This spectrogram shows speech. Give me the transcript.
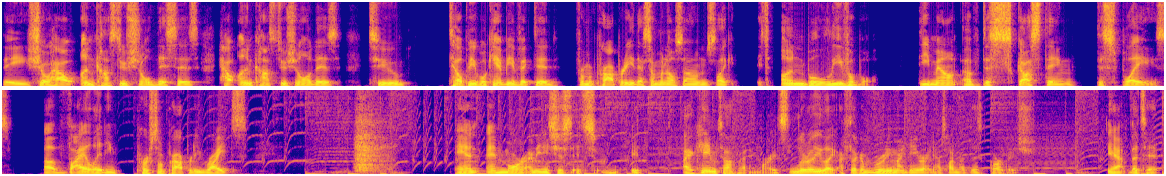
they show how unconstitutional this is, how unconstitutional it is to tell people can't be evicted from a property that someone else owns. Like it's unbelievable the amount of disgusting displays of violating personal property rights and and more. I mean, it's just it's it. I can't even talk about it anymore. It's literally like I feel like I'm ruining my day right now talking about this garbage. Yeah, that's it.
